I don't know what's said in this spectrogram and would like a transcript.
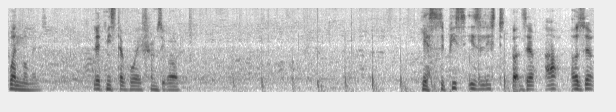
One moment. Let me step away from the hall. Yes, the piece is listed, but there are other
